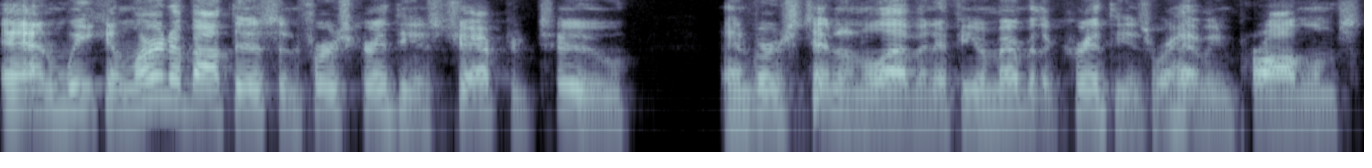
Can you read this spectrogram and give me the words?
And we can learn about this in 1 Corinthians chapter 2 and verse 10 and 11. If you remember, the Corinthians were having problems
